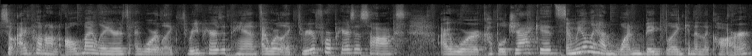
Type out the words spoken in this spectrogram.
So I put on all of my layers. I wore like three pairs of pants. I wore like three or four pairs of socks. I wore a couple jackets and we only had one big blanket in the car.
